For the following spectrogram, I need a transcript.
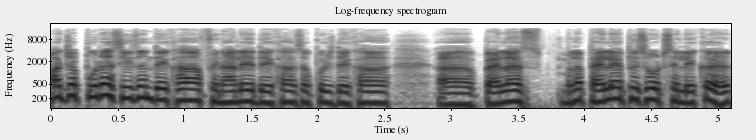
और जब पूरा सीज़न देखा फिनाले देखा, सब कुछ देखा पहला मतलब पहले एपिसोड से लेकर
